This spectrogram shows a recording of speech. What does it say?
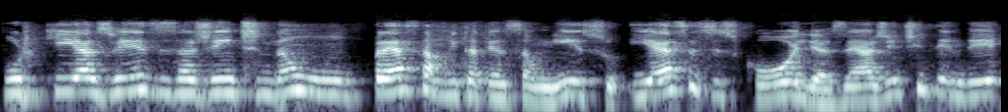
porque às vezes a gente não presta muita atenção nisso e essas escolhas, né, a gente entender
